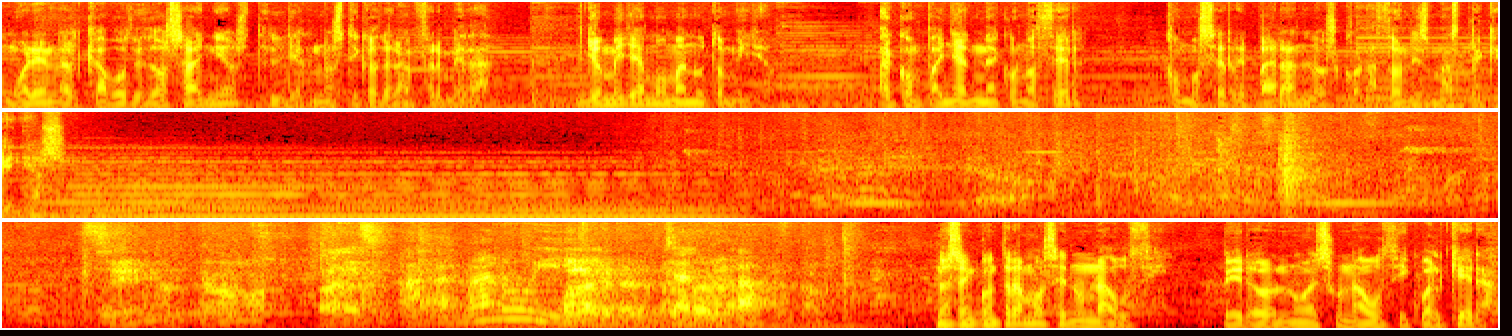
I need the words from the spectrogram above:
mueren al cabo de dos años del diagnóstico de la enfermedad. Yo me llamo Manu Tomillo. Acompañadme a conocer cómo se reparan los corazones más pequeños. Nos encontramos en una UCI, pero no es una UCI cualquiera.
